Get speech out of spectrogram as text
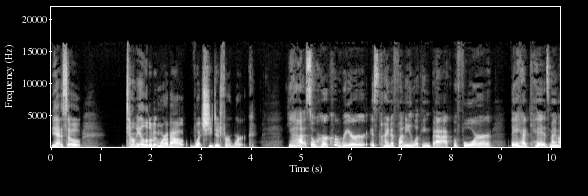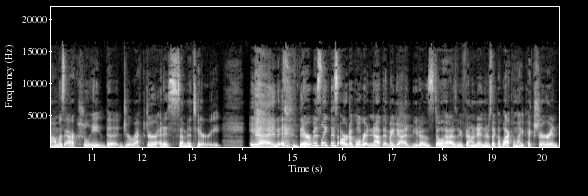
Yeah. So tell me a little bit more about what she did for work. Yeah. So her career is kind of funny looking back. Before, they had kids. My mom was actually the director at a cemetery. And there was like this article written up that my dad, you know, still has. We found it and there's like a black and white picture. And,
